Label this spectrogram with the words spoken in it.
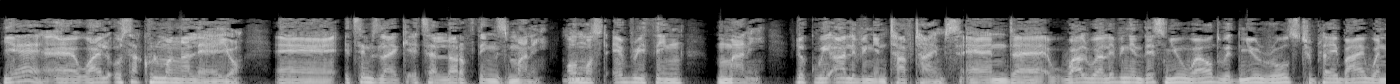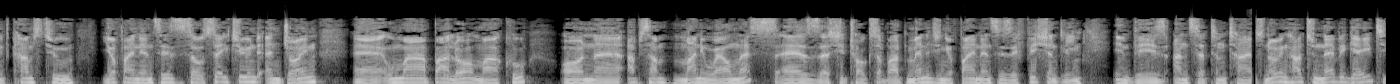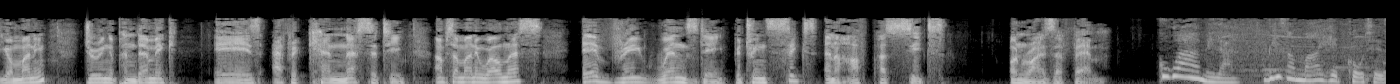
Yeah, uh, while usakhuluma ngaleyo, uh, it seems like it's a lot of things money. Almost everything money. Look, we are living in tough times and uh, while we're living in this new world with new rules to play by when it comes to your finances, so stay tuned and join uh, uMapalo Makhu on uh, Absam Money Wellness as uh, she talks about managing your finances efficiently in these uncertain times. Knowing how to navigate your money during a pandemic is Africanicity. Absa Money Wellness every Wednesday between six and a half past six on Rise FM. Kukwami la. These are my headquarters.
